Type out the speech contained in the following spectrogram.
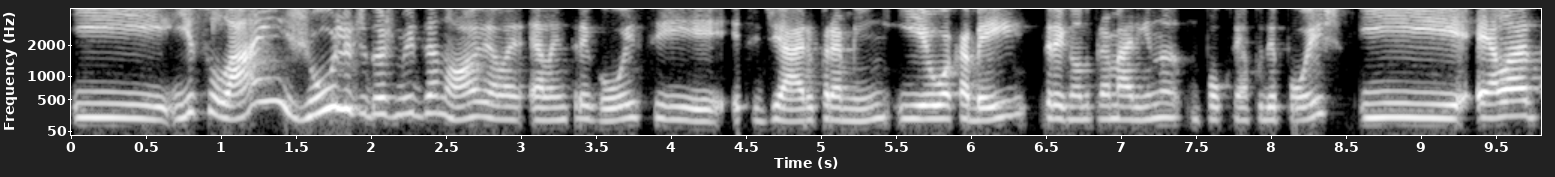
E isso lá em julho de 2019, ela, ela entregou esse, esse diário para mim e eu acabei entregando para Marina um pouco tempo depois. E ela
